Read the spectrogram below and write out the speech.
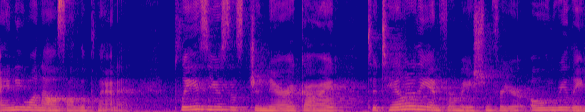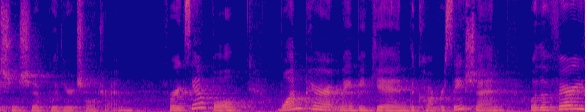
anyone else on the planet. Please use this generic guide to tailor the information for your own relationship with your children. For example, one parent may begin the conversation with a very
